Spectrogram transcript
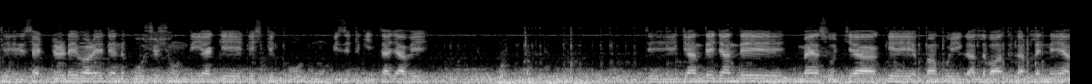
ਤੇ ਸੈਟਰਡੇ ਵਾਲੇ ਦਿਨ ਕੋਸ਼ਿਸ਼ ਹੁੰਦੀ ਹੈ ਕਿ ਡਿਸਟ੍ਰਿਕਟ ਕੋਰਟ ਨੂੰ ਵਿਜ਼ਿਟ ਕੀਤਾ ਜਾਵੇ। ਤੇ ਜਾਂਦੇ ਜਾਂਦੇ ਮੈਂ ਸੋਚਿਆ ਕਿ ਆਪਾਂ ਕੋਈ ਗੱਲਬਾਤ ਕਰ ਲੈਂਦੇ ਆ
